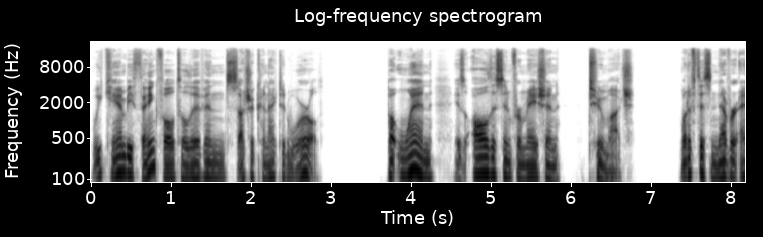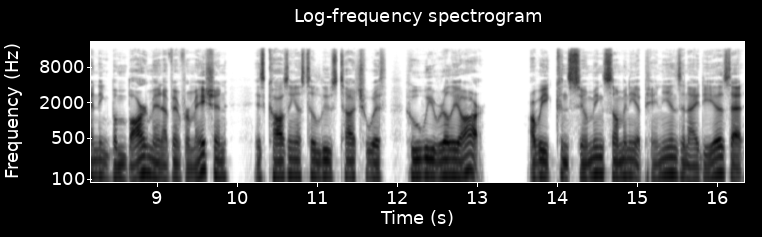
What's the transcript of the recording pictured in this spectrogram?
we can be thankful to live in such a connected world. But when is all this information too much? What if this never ending bombardment of information is causing us to lose touch with who we really are? Are we consuming so many opinions and ideas that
